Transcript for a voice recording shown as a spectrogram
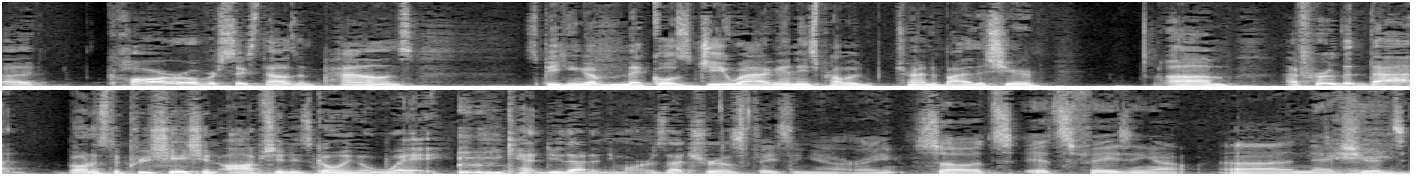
a car over six thousand pounds. Speaking of Mickle's G wagon, he's probably trying to buy this year. Um, I've heard that that bonus depreciation option is going away. You can't do that anymore. Is that true? It's phasing out, right? So it's it's phasing out. Uh, next year it's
